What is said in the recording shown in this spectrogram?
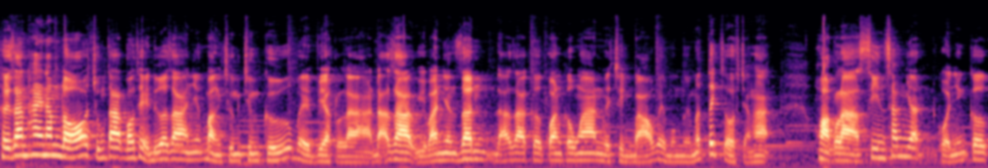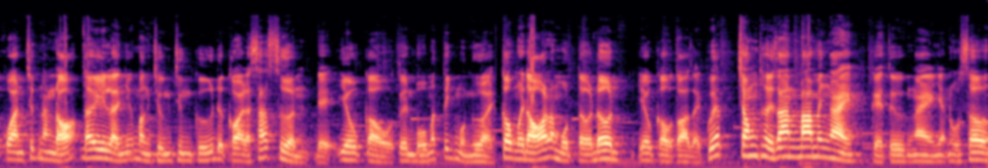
Thời gian 2 năm đó chúng ta có thể đưa ra những bằng chứng chứng cứ về việc là đã ra ủy ban nhân dân, đã ra cơ quan công an về trình báo về một người mất tích rồi chẳng hạn hoặc là xin xác nhận của những cơ quan chức năng đó. Đây là những bằng chứng chứng cứ được coi là sát sườn để yêu cầu tuyên bố mất tích một người. Cộng với đó là một tờ đơn yêu cầu tòa giải quyết. Trong thời gian 30 ngày kể từ ngày nhận hồ sơ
